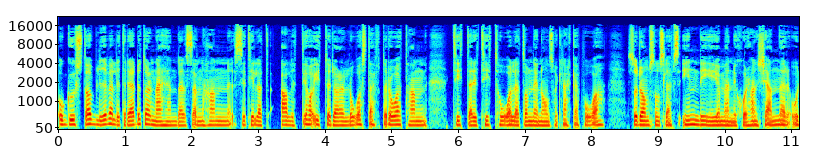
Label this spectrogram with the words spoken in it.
Och Gustav blir väldigt rädd av den här händelsen. Han ser till att alltid ha ytterdörren låst efteråt. Han tittar i titthålet om det är någon som knackar på. Så de som släpps in, det är ju människor han känner och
